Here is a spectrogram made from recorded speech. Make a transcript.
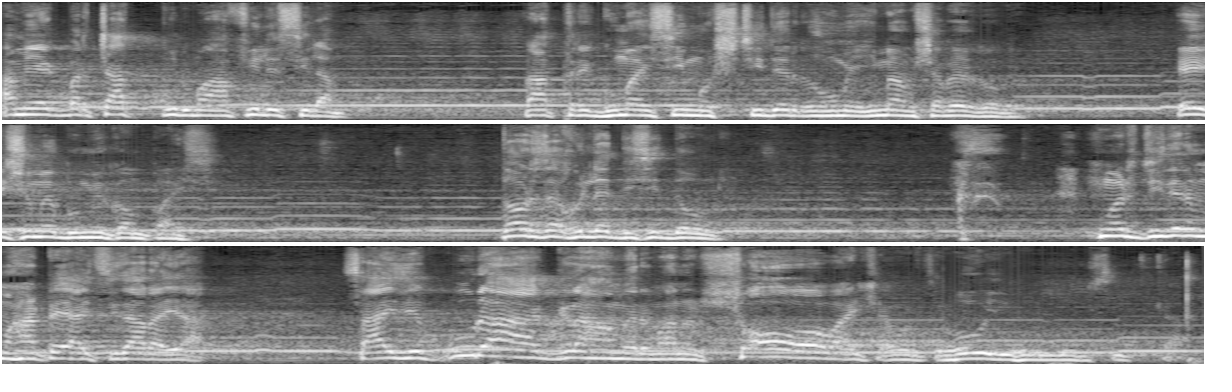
আমি একবার চাঁদপুর মাহফিলে ছিলাম। রাত্রে ঘুমাইছি মসজিদের রুমে, ইমাম সাহেবের রুমে। এই সময় ভূমিকম্প আইছে। দরজা খুলে দিছি দৌড়। মসজিদের মাঠে আইছি দাঁড়াইয়া। চাই যে পুরা গ্রামের মানুষ সব আইসা বলছে হই হুল্লুম চিৎকার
